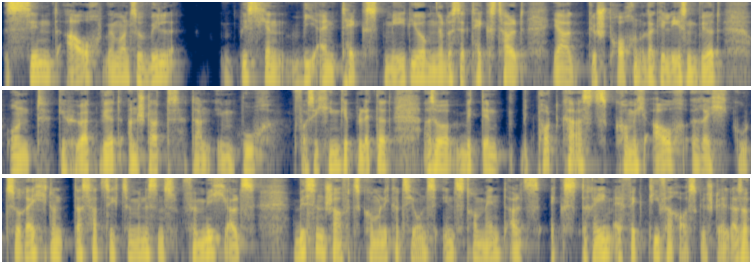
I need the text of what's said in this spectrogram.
sind auch, wenn man so will, ein bisschen wie ein Textmedium, nur dass der Text halt ja gesprochen oder gelesen wird und gehört wird, anstatt dann im Buch vor sich hingeblättert. Also mit den mit Podcasts komme ich auch recht gut zurecht und das hat sich zumindest für mich als Wissenschaftskommunikationsinstrument als extrem effektiv herausgestellt. Also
